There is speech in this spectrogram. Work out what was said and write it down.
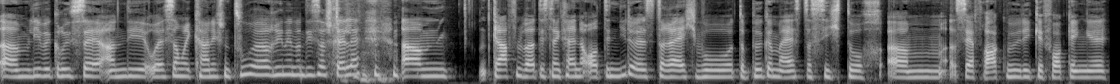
ähm, liebe Grüße an die US-amerikanischen Zuhörerinnen an dieser Stelle. ähm, Grafenwörth ist ein kleiner Ort in Niederösterreich, wo der Bürgermeister sich durch ähm, sehr fragwürdige Vorgänge,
